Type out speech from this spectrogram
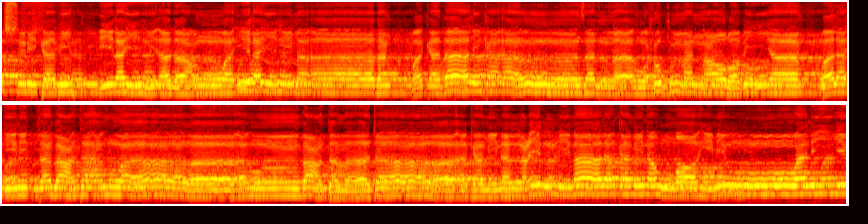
أشرك به إليه أدعو وإليه مآبا وكذلك أنزلناه حكما عربيا. ولئن اتبعت أهواءهم بعدما جاءك من العلم ما لك من الله من ولي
